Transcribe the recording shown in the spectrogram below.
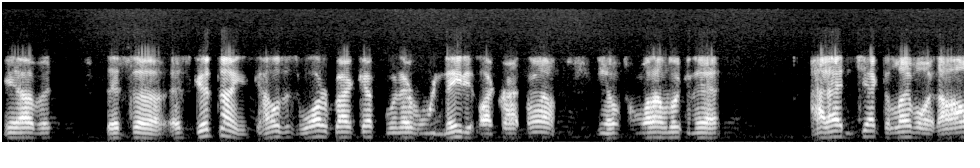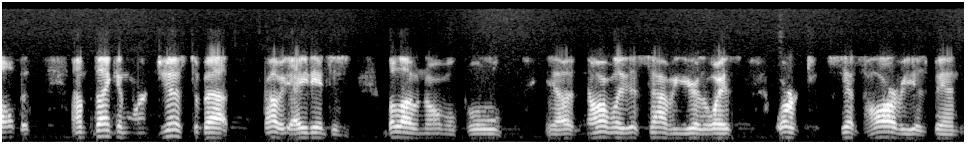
you know, but that's uh that's a good thing. It holds this water back up whenever we need it. Like right now, you know, from what I'm looking at, I hadn't checked the level at all, but I'm thinking we're just about probably eight inches below normal pool. You know, normally this time of year, the way it's worked since Harvey has been,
